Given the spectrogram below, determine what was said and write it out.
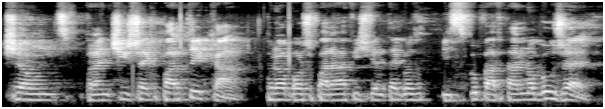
Ksiądz Franciszek Partyka, proboszcz parafii świętego biskupa w Tarnogórze.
